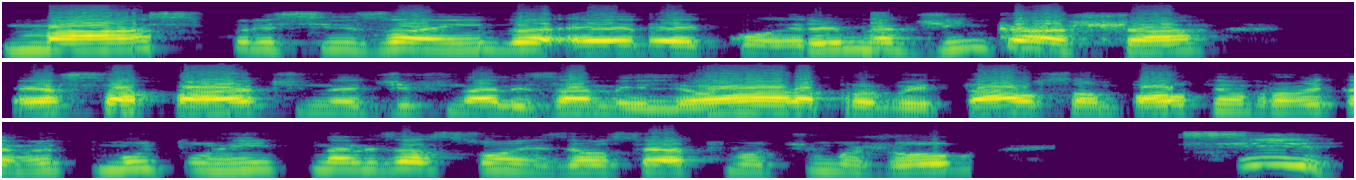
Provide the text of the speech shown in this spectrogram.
mas precisa ainda é, é, terminar de encaixar essa parte né, de finalizar melhor, aproveitar. O São Paulo tem um aproveitamento muito ruim em finalizações, deu certo no último jogo. Se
